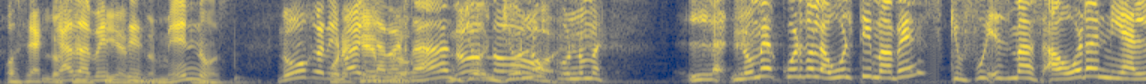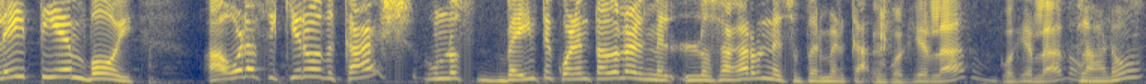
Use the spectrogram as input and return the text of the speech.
O sea, Los cada vez es menos. No, Garibay. la verdad, no, yo, yo no. no, no me, la- no me acuerdo la última vez que fui. Es más, ahora ni al ATM voy. Ahora si quiero de cash, unos 20, 40 dólares, me los agarro en el supermercado. En cualquier lado, en cualquier lado. Claro.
